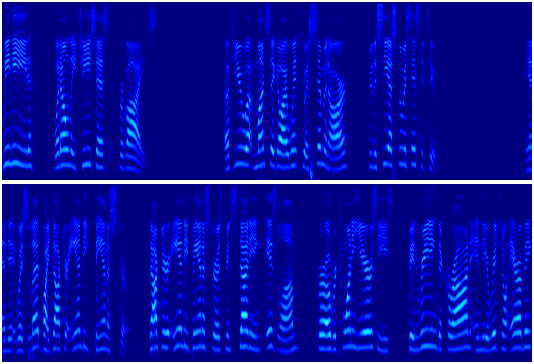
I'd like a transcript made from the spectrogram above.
We need what only Jesus provides. A few uh, months ago, I went to a seminar through the C.S. Lewis Institute, and it was led by Dr. Andy Bannister. Dr. Andy Bannister has been studying Islam for over 20 years. He's been reading the Quran in the original Arabic.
